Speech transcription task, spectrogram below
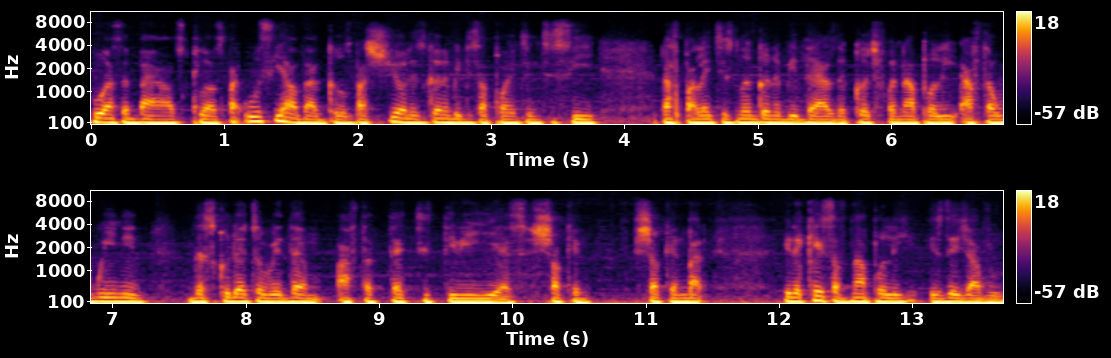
who has a buyout clause. But we'll see how that goes. But sure, it's going to be disappointing to see that Spalletti is not going to be there as the coach for Napoli after winning the Scudetto with them after 33 years. Shocking, shocking. But In the case of Napoli, it's deja vu.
